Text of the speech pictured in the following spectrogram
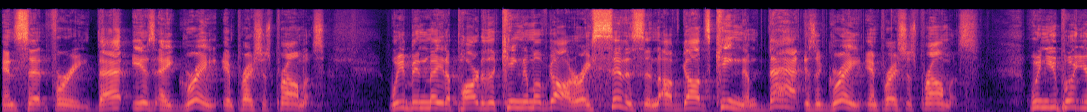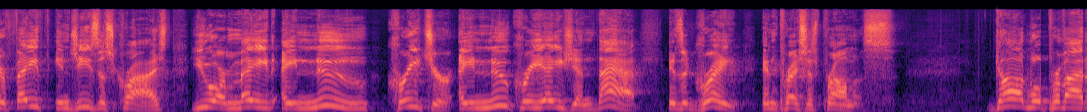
and set free. That is a great and precious promise. We've been made a part of the kingdom of God or a citizen of God's kingdom. That is a great and precious promise. When you put your faith in Jesus Christ, you are made a new creature, a new creation. That is a great and precious promise. God will provide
